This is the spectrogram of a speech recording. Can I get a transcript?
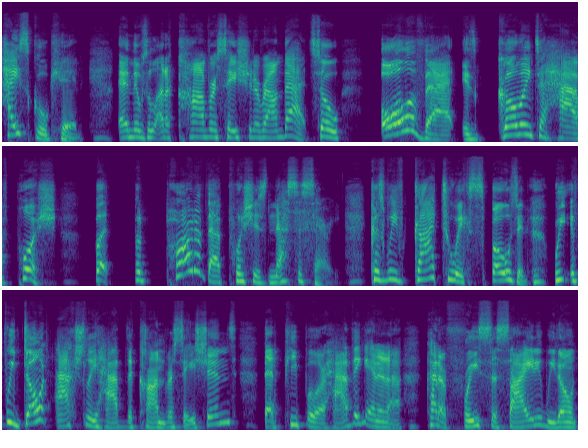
high school kid. And there was a lot of conversation around that. So all of that is going to have push. But But part of that push is necessary because we've got to expose it. We, if we don't actually have the conversations that people are having, and in a kind of free society, we don't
